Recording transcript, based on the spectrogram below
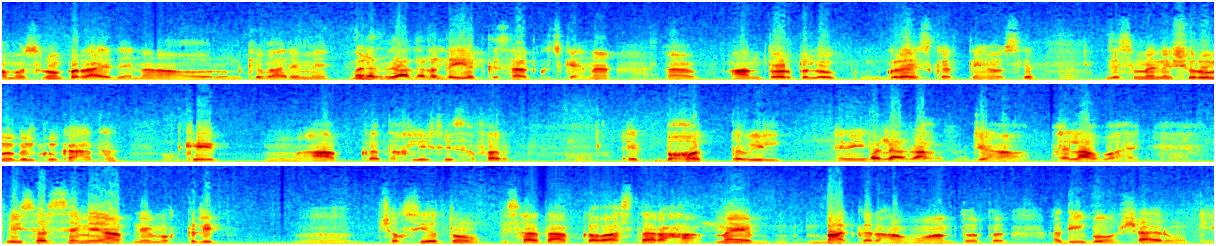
ہم اثروں پر رائے دینا اور ان کے بارے میں قطعیت کے ساتھ کچھ کہنا عام طور پہ لوگ گریز کرتے ہیں اس سے۔ جیسے میں نے شروع میں بالکل کہا تھا کہ م، آپ کا تخلیقی سفر ایک بہت طویل یعنی سے۔ جی ہاں پھیلا ہوا ہے۔ تو اس عرصے میں آپ نے مختلف شخصیتوں کے ساتھ آپ کا واسطہ رہا۔ میں بات کر رہا ہوں عام طور پر ادیبوں شاعروں کی۔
